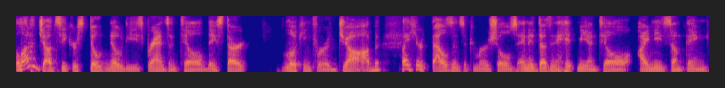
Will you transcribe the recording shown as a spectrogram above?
A lot of job seekers don't know these brands until they start looking for a job. I hear thousands of commercials and it doesn't hit me until I need something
